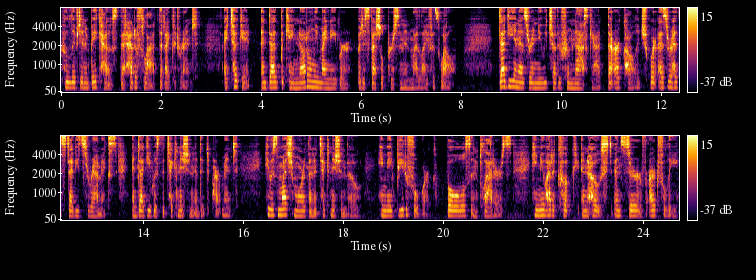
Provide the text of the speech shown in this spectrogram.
who lived in a big house that had a flat that I could rent. I took it, and Doug became not only my neighbor, but a special person in my life as well. Dougie and Ezra knew each other from NSCAD, the art college, where Ezra had studied ceramics, and Dougie was the technician in the department. He was much more than a technician, though. He made beautiful work, bowls and platters. He knew how to cook and host and serve artfully.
